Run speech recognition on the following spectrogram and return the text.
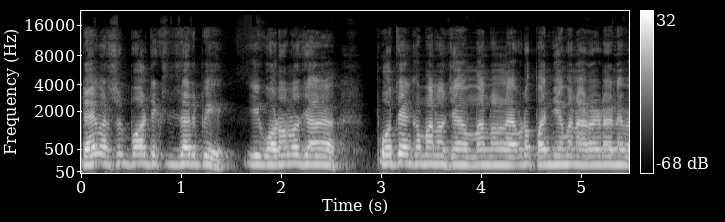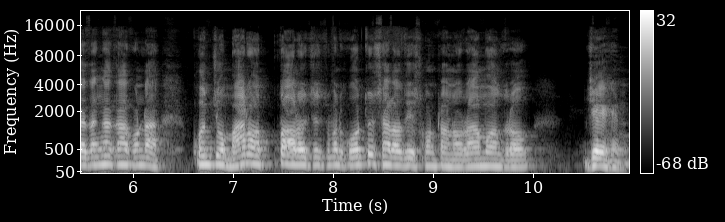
డైవర్షన్ పాలిటిక్స్ జరిపి ఈ గొడవలో జ పోతే ఇంకా మనం మనల్ని ఎవడో పని చేయమని అడగడనే విధంగా కాకుండా కొంచెం మానవత్వం ఆలోచించమని కోరుతూ సెలవు తీసుకుంటాను రామోహన్ రావు. జై హింద్.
